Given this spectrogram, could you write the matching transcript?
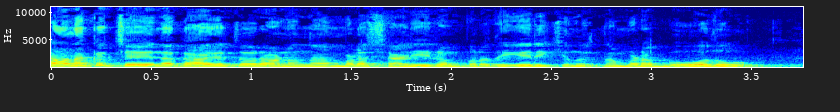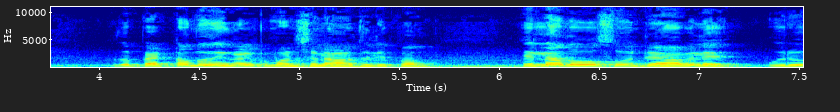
കണക്ക് ചെയ്യുന്ന കാര്യത്തോടാണ് നമ്മുടെ ശരീരം പ്രതികരിക്കുന്നത് നമ്മുടെ ബോധവും. അത് പെട്ടെന്ന് നിങ്ങൾക്ക് മനസ്സിലാകത്തില്ല. ഇപ്പം എല്ലാ ദിവസവും രാവിലെ ഒരു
